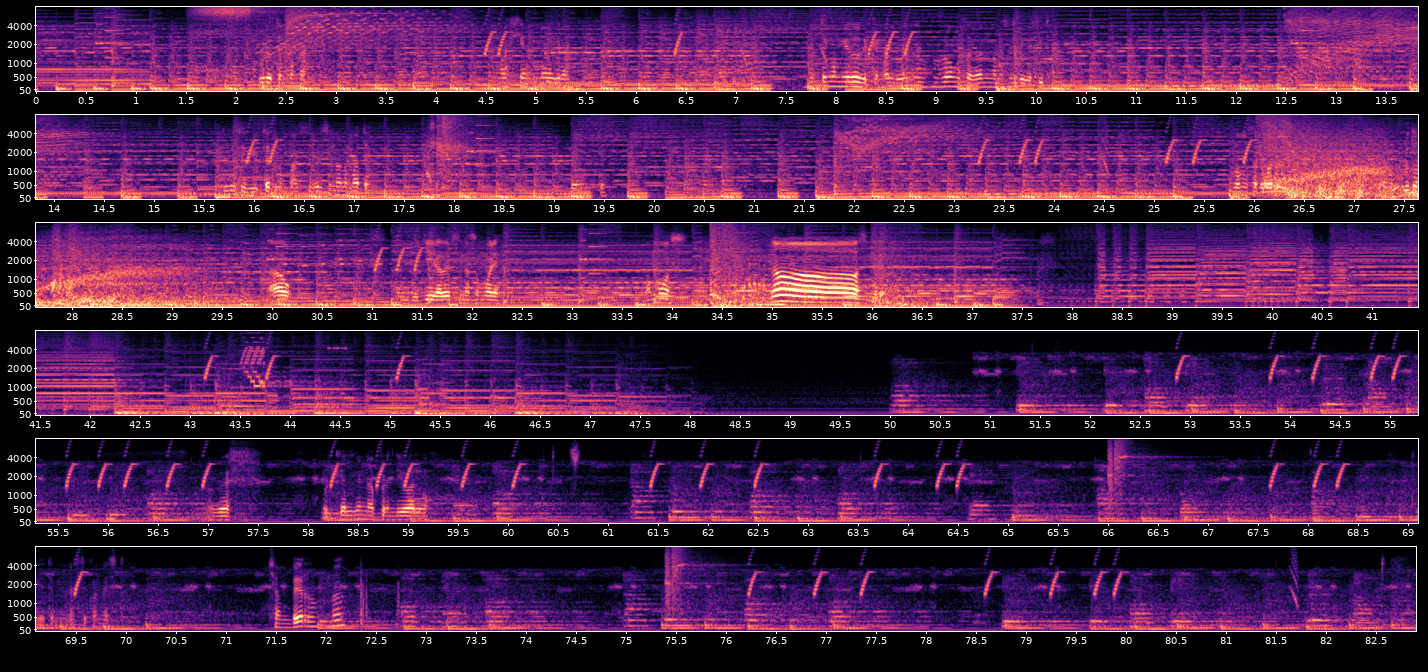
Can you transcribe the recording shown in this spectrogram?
Cúrate, mona. Magia negra. No tengo miedo de que no lo no, vamos a dar nada más el lleguecito. Debes evitarlo más, a ver si no lo mata. 20. Vamos a robar el. Au. A ver si no se muere. Vamos. No. A ver, porque alguien aprendió algo. Chamberro, ¿no?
